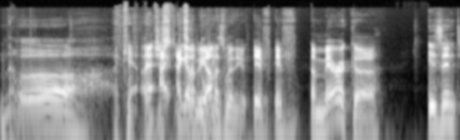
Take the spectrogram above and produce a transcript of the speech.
No. we don't. Oh. I can't. I just. I, it's got to be honest with you. If if America isn't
